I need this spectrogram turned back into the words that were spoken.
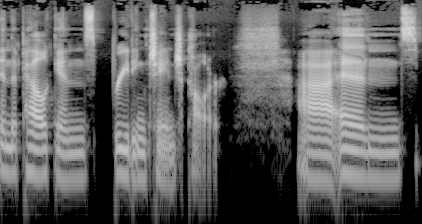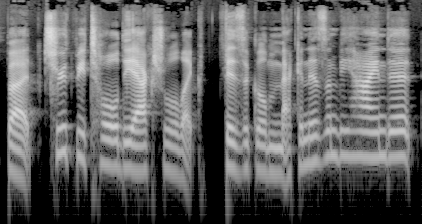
in the pelican's breeding change color uh, and but truth be told the actual like physical mechanism behind it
